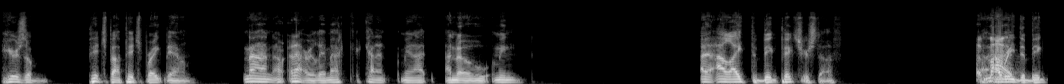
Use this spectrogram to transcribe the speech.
Here's a pitch by pitch breakdown. Nah, no, not really. I, mean, I kind of. I mean, I I know. I mean, I, I like the big picture stuff. I- I read the big.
